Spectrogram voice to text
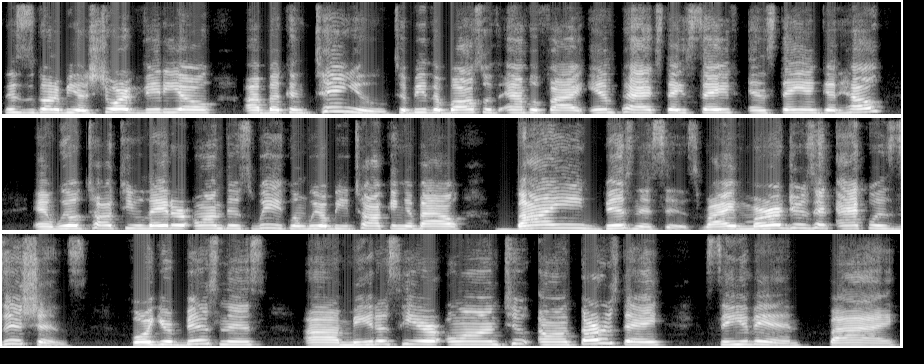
This is going to be a short video, uh, but continue to be the boss with Amplify Impact. Stay safe and stay in good health. And we'll talk to you later on this week when we'll be talking about buying businesses, right? Mergers and acquisitions for your business. Uh, meet us here on to, on Thursday. See you then. Bye.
